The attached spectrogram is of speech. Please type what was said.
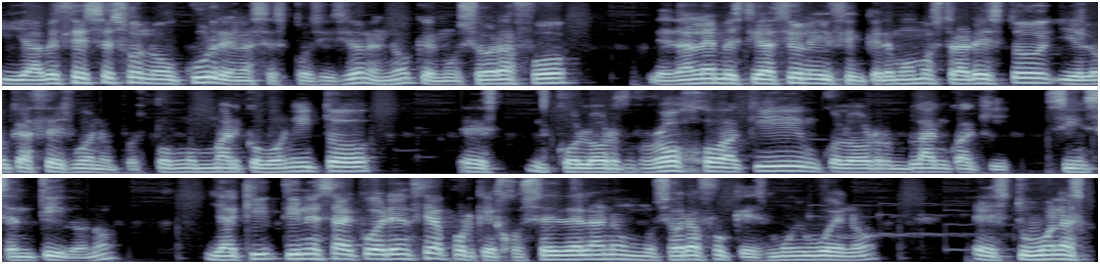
y a veces eso no ocurre en las exposiciones, ¿no? Que el museógrafo le dan la investigación, le dicen queremos mostrar esto y él lo que hace es, bueno, pues pongo un marco bonito, es color rojo aquí, un color blanco aquí, sin sentido, ¿no? Y aquí tiene esa coherencia porque José Delano, un museógrafo que es muy bueno, estuvo en las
